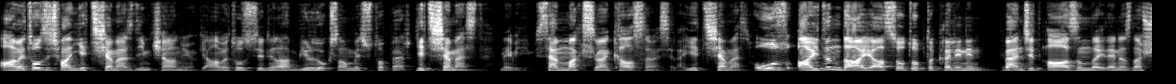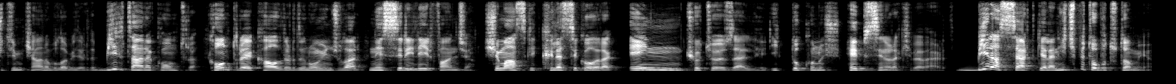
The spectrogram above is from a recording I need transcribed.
Ahmet Oziç falan yetişemezdi imkanı yok. Ya Ahmet Oziç dediğin adam 1.95 stoper yetişemezdi. Ne bileyim Sen Maximen kalsa mesela yetişemez. Oğuz Aydın dahi alsa o topta kalenin bence ağzındaydı. En azından şut imkanı bulabilirdi. Bir tane kontra. Kontraya kaldırdığın oyuncular Nesiri ile İrfan Can. Şimanski klasik olarak en kötü özelliği ilk dokunuş hepsini rakibe verdi. Biraz sert gelen hiçbir topu tutamıyor.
